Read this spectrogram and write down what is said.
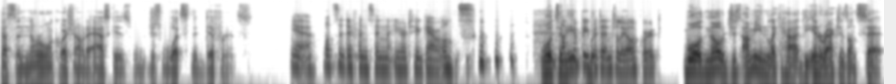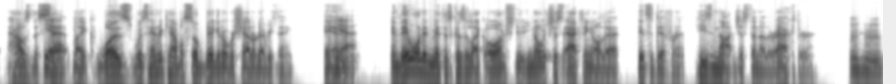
that's the number one question I would ask is just what's the difference? Yeah. What's the difference in your two Geralts? Well, to that me, could be but- potentially awkward. well, no, just I mean like how the interactions on set. How's the set? Yeah. Like, was was Henry Cavill so big it overshadowed everything? And yeah. and they won't admit this because they're like, oh, I'm, sh- you know, it's just acting and all that. It's different. He's not just another actor. Mm-hmm. and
